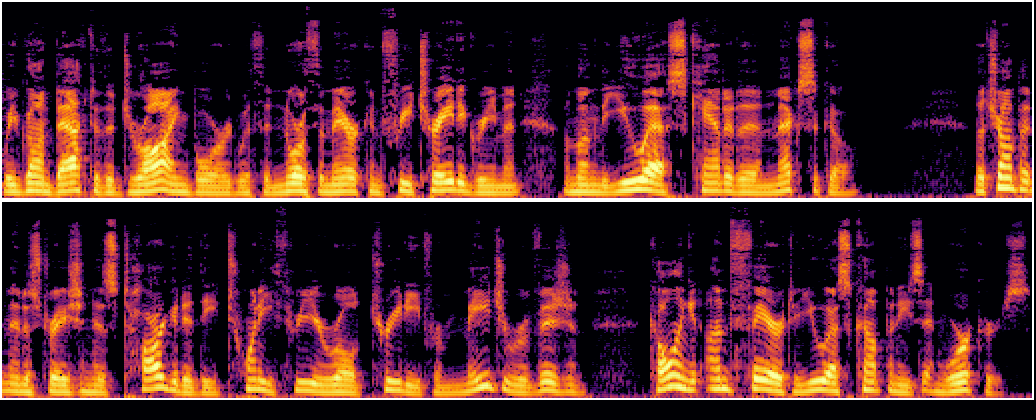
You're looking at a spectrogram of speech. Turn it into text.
We've gone back to the drawing board with the North American Free Trade Agreement among the U.S., Canada, and Mexico. The Trump administration has targeted the 23 year old treaty for major revision, calling it unfair to U.S. companies and workers.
